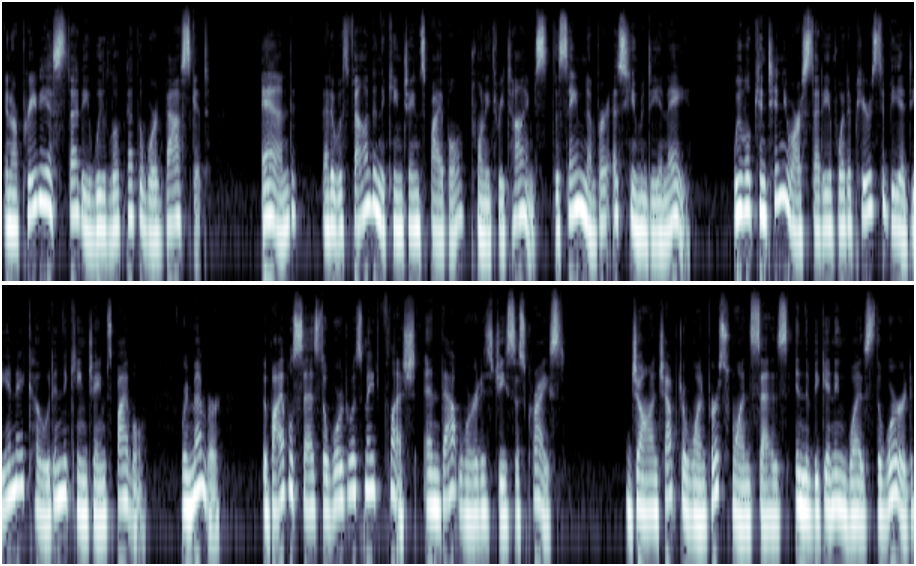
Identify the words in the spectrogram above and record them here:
In our previous study, we looked at the word basket and that it was found in the King James Bible 23 times, the same number as human DNA. We will continue our study of what appears to be a DNA code in the King James Bible. Remember, the Bible says the Word was made flesh, and that Word is Jesus Christ. John chapter 1 verse 1 says, In the beginning was the Word,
